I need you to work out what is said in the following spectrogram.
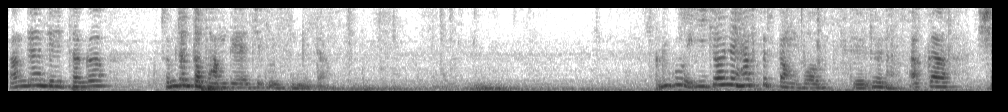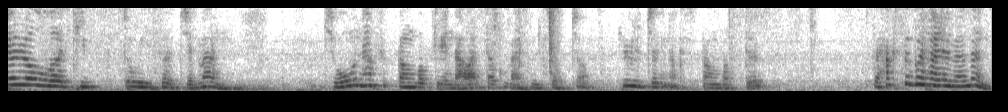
방대한 데이터가 점점 더 방대해지고 있습니다. 그리고 이전의 학습 방법들은 아까 쉘로우와 딥도 있었지만 좋은 학습 방법들이 나왔다고 말씀드렸죠. 효율적인 학습 방법들. 근데 학습을 하려면은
